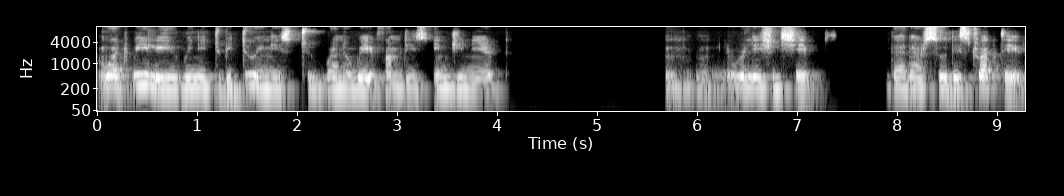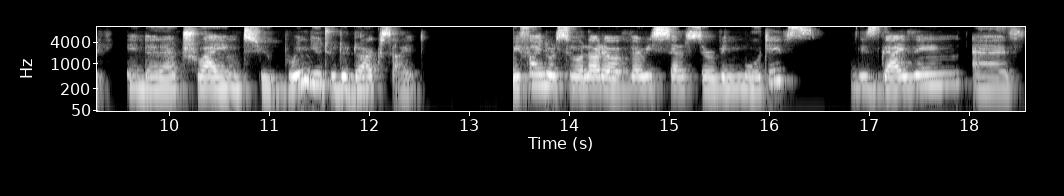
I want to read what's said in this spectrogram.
what really we need to be doing is to run away from these engineered mm, relationships that are so destructive and that are trying to bring you to the dark side. We find also a lot of very self-serving motives disguising as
